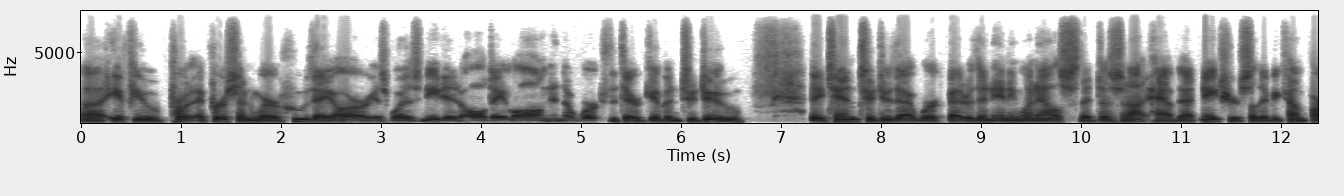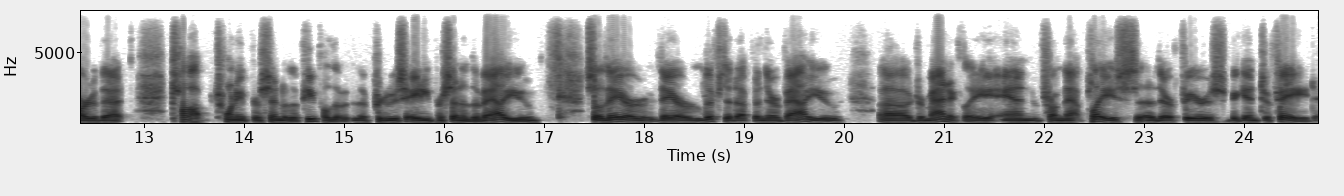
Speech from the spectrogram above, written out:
Uh, if you put a person where who they are is what is needed all day long in the work that they're given to do, they tend to do that work better than anyone else that does not have that nature. So they become part of that top 20% of the people that, that produce 80% of the value. So they are they are lifted up in their value uh, dramatically, and from that place, uh, their fears begin to fade.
